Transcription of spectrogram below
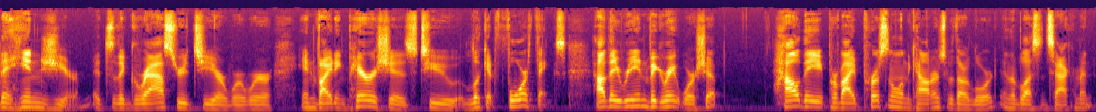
the hinge year. It's the grassroots year where we're inviting parishes to look at four things how they reinvigorate worship, how they provide personal encounters with our Lord in the Blessed Sacrament,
